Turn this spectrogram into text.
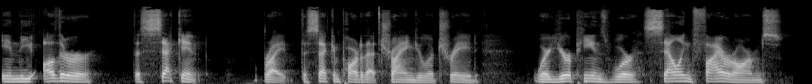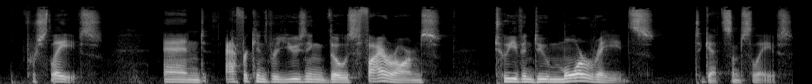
in the other the second right the second part of that triangular trade where Europeans were selling firearms for slaves. And Africans were using those firearms to even do more raids to get some slaves.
